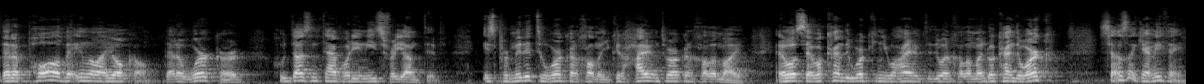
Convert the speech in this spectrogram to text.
that a paul ve'in l'mayochal, that a worker who doesn't have what he needs for yamtiv is permitted to work on chalamai, you could hire him to work on chalamai. And we'll say, what kind of work can you hire him to do on chalamai? What kind of work? Sounds like anything.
